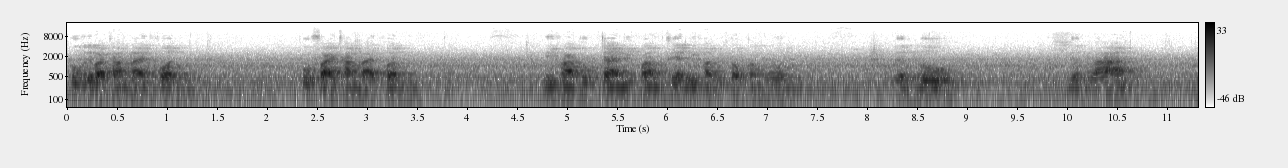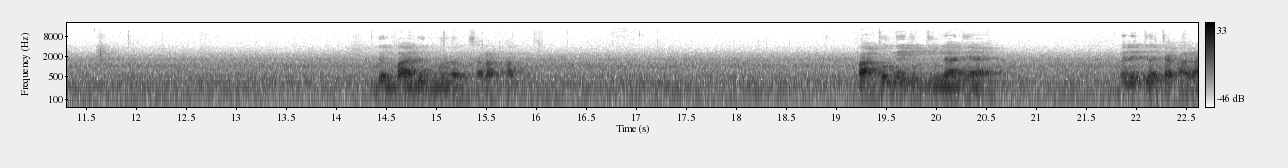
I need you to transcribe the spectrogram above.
ผู้ปฏิบัติธรรมหลายคน ผู้ฝ่ายธรรมหลายคน มีความทุกข์ใจมีความเครียดมีความวิตกกังวล เรื่องลูก เรื่องล้าน เรื่องบ้านเรื่องเมืองสารพัดความทุกข์เนี่ยจริง ๆ แล้วเนี่ย ไม่ได้เกิดจากอะไร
